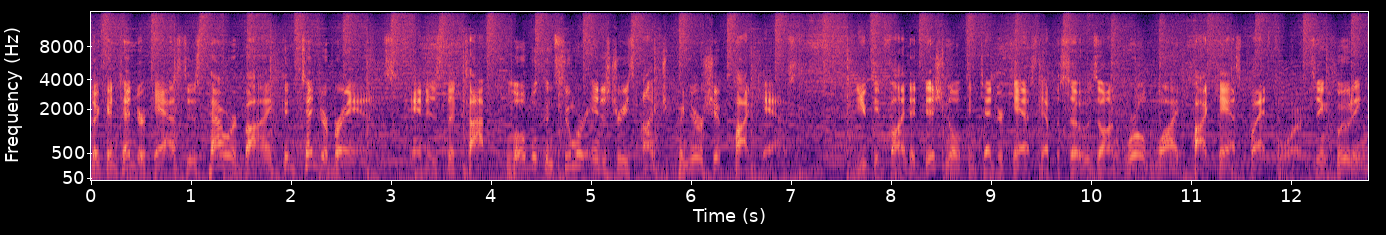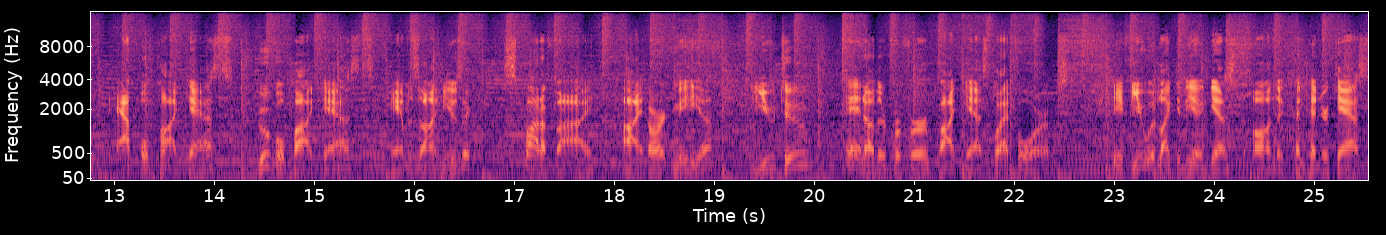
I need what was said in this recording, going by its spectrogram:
The Contender Cast is powered by Contender Brands and is the top global consumer industries entrepreneurship podcast. You can find additional Contender Cast episodes on worldwide podcast platforms, including Apple Podcasts, Google Podcasts, Amazon Music, Spotify, iHeartMedia, YouTube, and other preferred podcast platforms. If you would like to be a guest on the Contender Cast,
